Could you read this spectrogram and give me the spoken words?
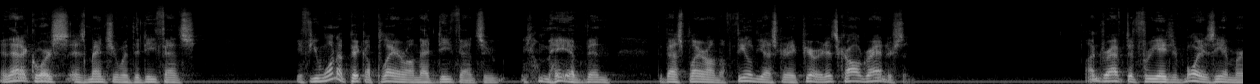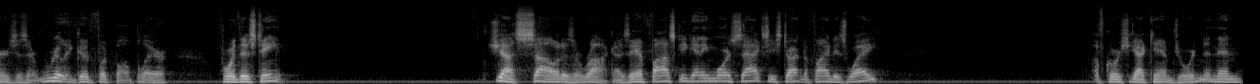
And then, of course, as mentioned with the defense, if you want to pick a player on that defense who may have been the best player on the field yesterday, period, it's Carl Granderson. Undrafted free agent. Boy, as he emerged as a really good football player for this team. Just solid as a rock. Isaiah Foskey getting more sacks. He's starting to find his way. Of course, you got Cam Jordan, and then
